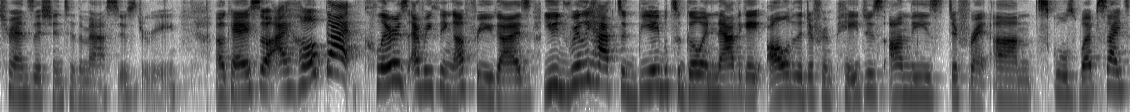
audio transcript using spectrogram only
transition to the master's degree. Okay, so I hope that clears everything up for you guys. You really have to be able to go and navigate all of the different pages on these different um, schools' websites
